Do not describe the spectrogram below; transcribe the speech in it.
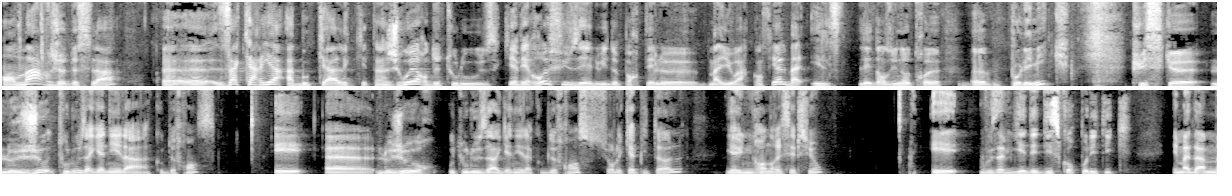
en marge de cela, euh, Zakaria Aboukal, qui est un joueur de Toulouse, qui avait refusé, lui, de porter le maillot arc-en-ciel, bah, il est dans une autre euh, polémique, puisque le Toulouse a gagné la Coupe de France. Et euh, le jour où Toulouse a gagné la Coupe de France, sur le Capitole, il y a eu une grande réception. Et vous aviez des discours politiques. Et Madame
